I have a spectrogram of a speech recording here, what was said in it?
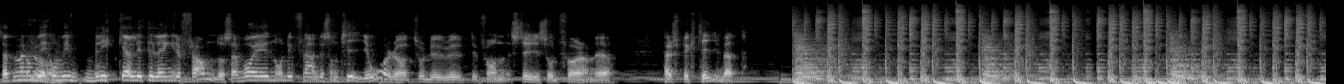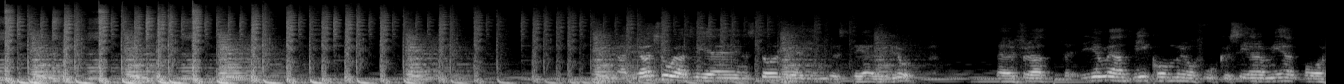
Så att, men om, vi, om vi blickar lite längre fram då, så här, vad är Nordic Flanders om tio år då, tror du utifrån styrelseordförande perspektivet. Jag tror att vi är en större industriell grupp. Därför att i och med att vi kommer att fokusera mer på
